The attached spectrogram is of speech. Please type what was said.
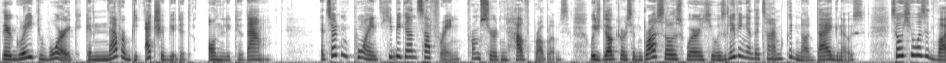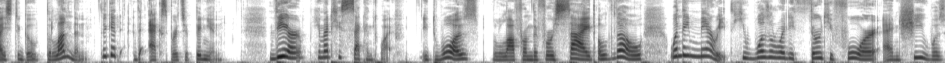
Their great work can never be attributed only to them. At certain point, he began suffering from certain health problems, which doctors in Brussels, where he was living at the time, could not diagnose. So he was advised to go to London to get the expert's opinion. There, he met his second wife. It was love from the first sight, although when they married, he was already 34 and she was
